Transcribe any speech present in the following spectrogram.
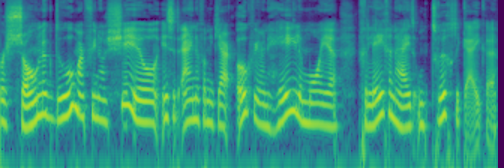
persoonlijk doe. Maar financieel is het einde van het jaar ook weer een hele mooie gelegenheid om terug te kijken.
